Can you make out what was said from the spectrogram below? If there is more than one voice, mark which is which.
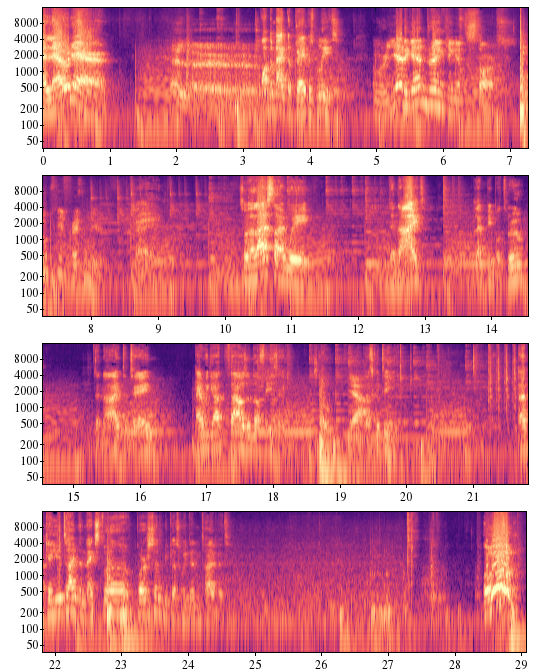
Speaker 1: Hello there!
Speaker 2: Hello.
Speaker 1: Welcome back to Papers, Please.
Speaker 2: And we're yet again drinking at the stars. Whoopsie frickin' do.
Speaker 1: Right. So the last time we denied, let people through, denied, detained, and we got thousand of Isaac. So
Speaker 2: Yeah.
Speaker 1: let's continue. Um, can you type the next uh, person because we didn't type it? Oh!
